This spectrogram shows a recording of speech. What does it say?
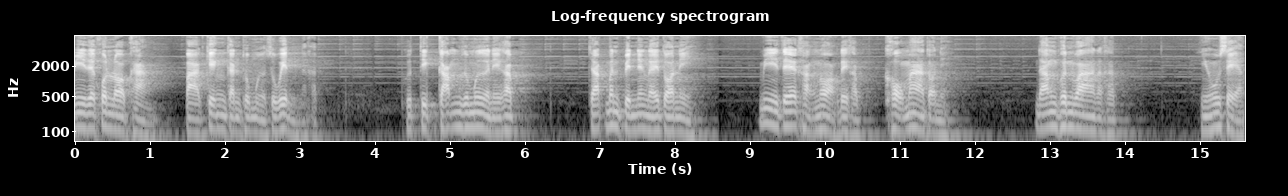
มีแต่คนรอบข้างป่าเก่งกันทุมือสเว้นนะครับ พฤติกรรมสมือนี่ครับ จักมันเป็นยังไงตอนนี้ มีแต่ขังนอกได้ครับ เข้ามาตอนนี้ ดังเพิ่นว่านะครับ หิวแสง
